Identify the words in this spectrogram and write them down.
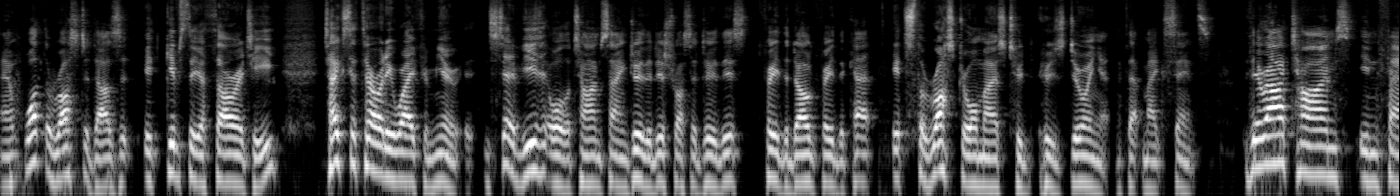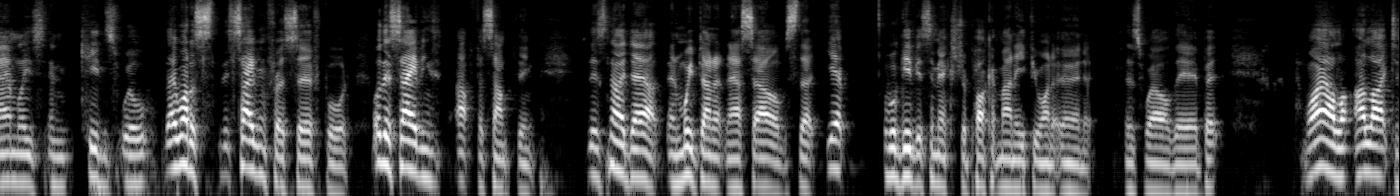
And what the roster does, it, it gives the authority, takes authority away from you. Instead of you all the time saying, do the dishwasher, do this, feed the dog, feed the cat, it's the roster almost who, who's doing it, if that makes sense. There are times in families and kids will, they want to, they're saving for a surfboard or they're saving up for something. There's no doubt, and we've done it ourselves, that, yep, we'll give you some extra pocket money if you want to earn it as well there. But why I, I like to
